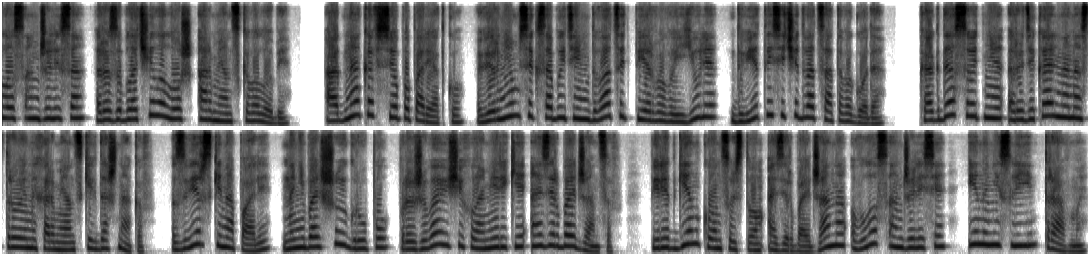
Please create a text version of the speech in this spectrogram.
Лос-Анджелеса разоблачила ложь армянского лобби. Однако все по порядку. Вернемся к событиям 21 июля 2020 года, когда сотни радикально настроенных армянских дошнаков зверски напали на небольшую группу проживающих в Америке азербайджанцев перед генконсульством Азербайджана в Лос-Анджелесе и нанесли им травмы.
